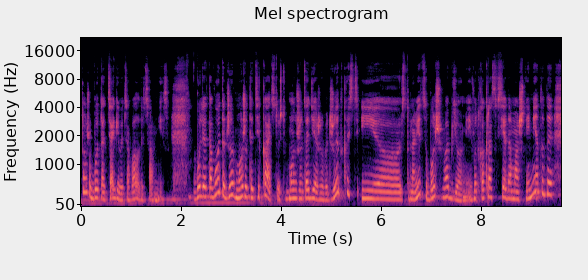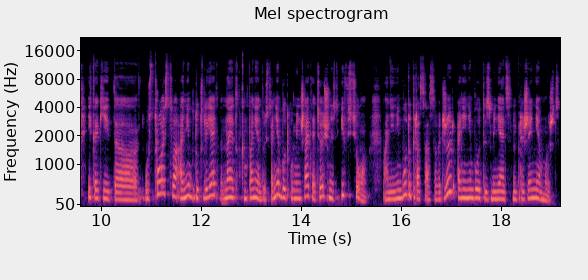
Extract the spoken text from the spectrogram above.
тоже будет оттягивать овал лица вниз. Более того, этот жир может отекать, то есть может задерживать жидкость и э, становиться больше в объеме. И вот как раз все домашние методы и какие-то устройства, они будут влиять на этот компонент, то есть они будут уменьшать отечность и все. Они не будут рассасывать жир, они не будут изменять напряжение мышц.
